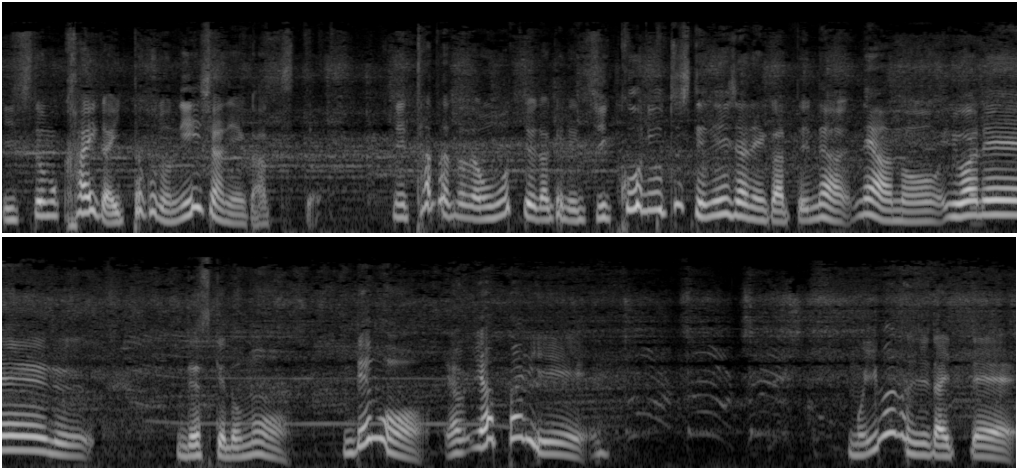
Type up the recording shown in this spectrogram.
一度も海外行ったことねえじゃねえかっつって。ね、ただただ思ってるだけで実行に移してねえじゃねえかってね、ね、あの、言われるんですけども、でも、ややっぱり、もう今の時代って、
